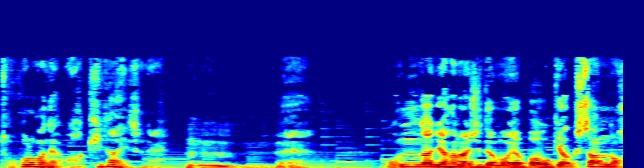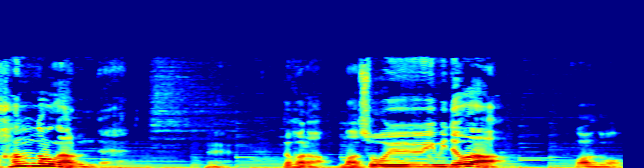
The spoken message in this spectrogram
ところがね、飽きないですね。うん。ええ同じ話でもやっぱお客さんの反応があるんで、ええだから、まあそういう意味では、あの、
